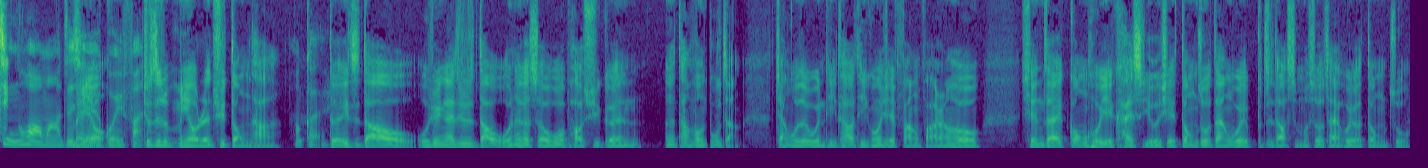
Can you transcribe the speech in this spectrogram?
进化吗？这些规范就是没有人去动它。OK，对，一直到我觉得应该就是到我那个时候，我跑去跟呃唐峰部长。讲过这个问题，他有提供一些方法，然后现在工会也开始有一些动作，但我也不知道什么时候才会有动作。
